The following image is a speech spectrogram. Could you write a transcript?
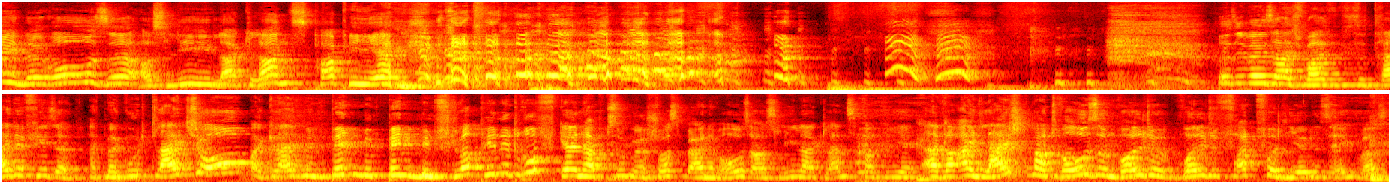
eine Rose aus lila Glanzpapier. Und immer gesagt, ich war so drei oder vier, hat man gut Kleid schon, mein Kleid mit Binden, mit Binden, mit Schlopp hinten drauf, gell, und hab er schoss mir eine Rose aus lila Glanzpapier. Er war ein leicht Matrose und wollte, wollte fort von hier, das ist irgendwas.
